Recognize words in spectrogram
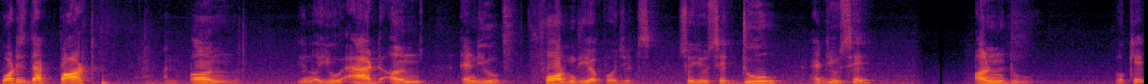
What is that part? Un. You know, you add un and you form the opposites. So, you say do and you say undo. Okay?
